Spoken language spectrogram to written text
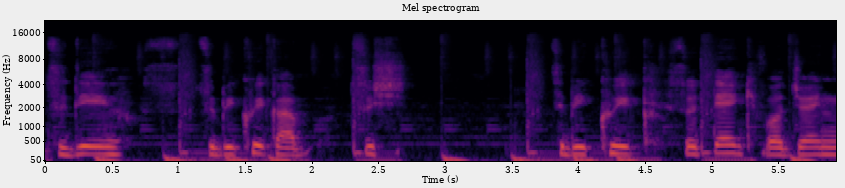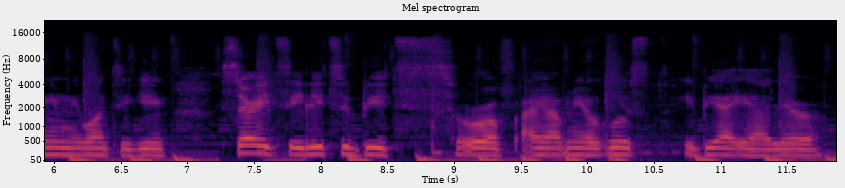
today to be quick to sh- to be quick. So thank you for joining me once again. Sorry it's a little bit rough. I am your host ibia Alero.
